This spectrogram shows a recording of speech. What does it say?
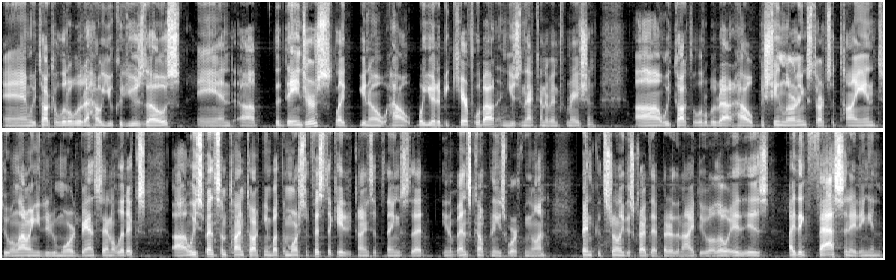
And we talked a little bit about how you could use those and uh, the dangers, like you know how what you had to be careful about in using that kind of information. Uh, we talked a little bit about how machine learning starts to tie into allowing you to do more advanced analytics. Uh, we spent some time talking about the more sophisticated kinds of things that you know Ben's company is working on. Ben could certainly describe that better than I do, although it is, I think, fascinating and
